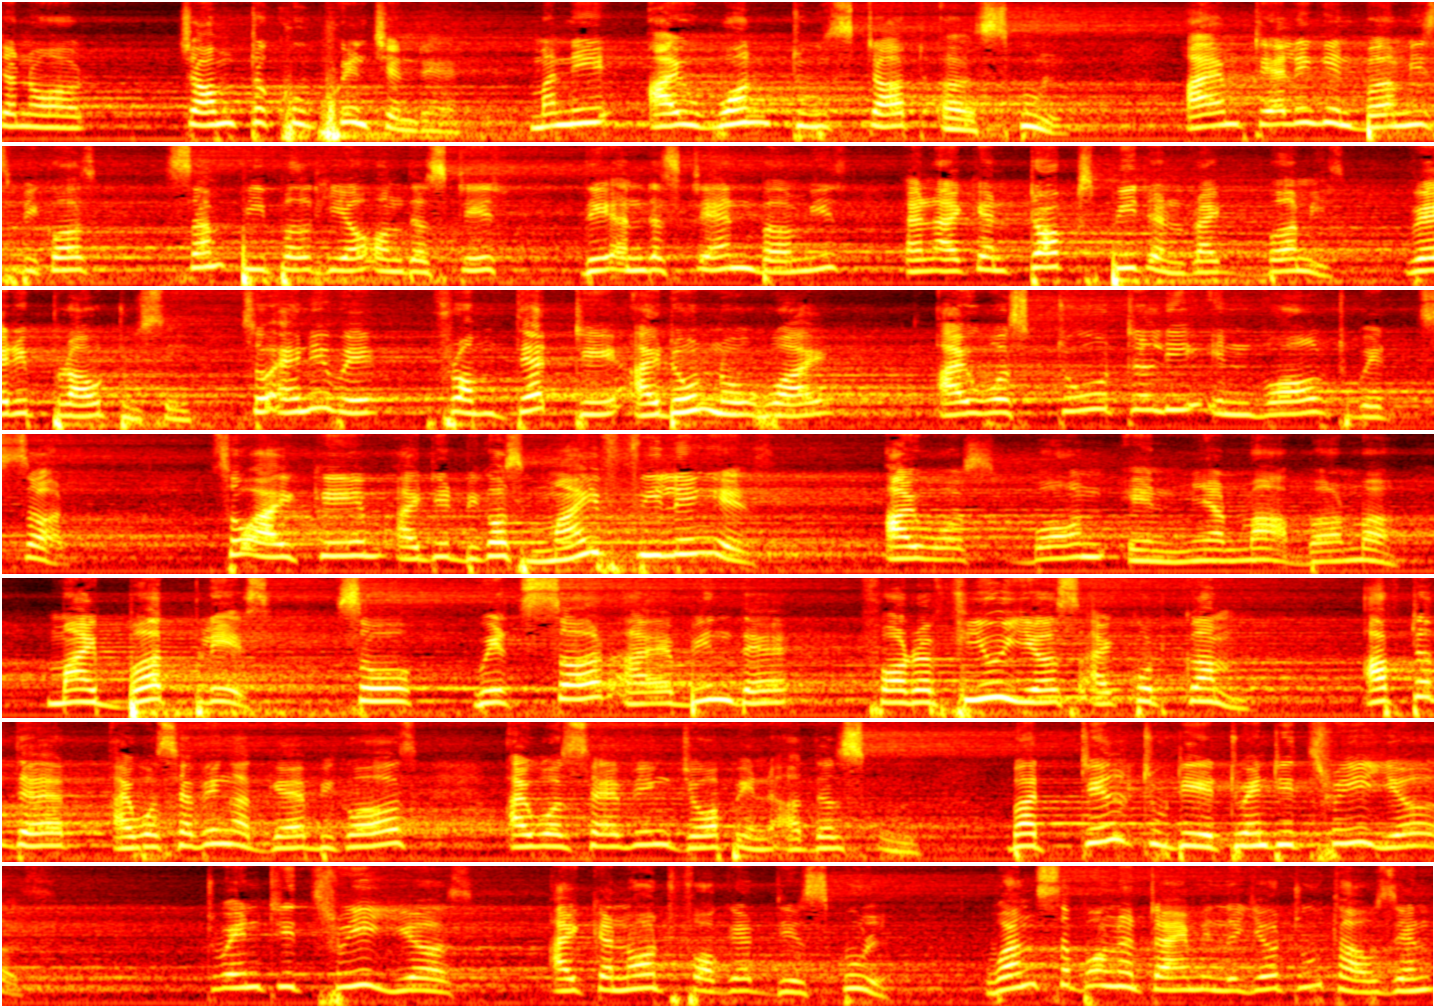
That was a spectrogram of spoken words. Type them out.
ကျွန်တော်ကျောင်းတစ်ခုဖွင့်ချင်တယ် money i want to start a school i am telling in burmese because some people here on the stage they understand burmese and i can talk speak and write burmese very proud to say so anyway from that day i don't know why i was totally involved with sir so i came i did because my feeling is I was born in Myanmar, Burma, my birthplace. So with Sir, I have been there for a few years. I could come. After that, I was having a gap because I was having job in other school. But till today, 23 years, 23 years, I cannot forget this school. Once upon a time in the year 2000,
